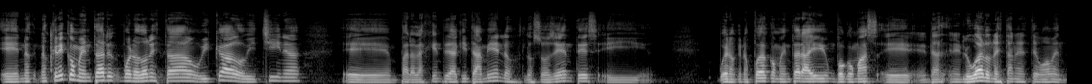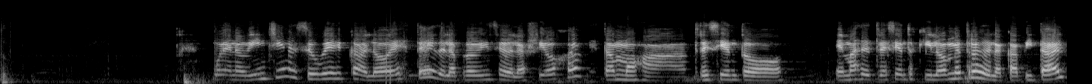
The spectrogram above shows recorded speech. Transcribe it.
eh, ¿nos, querés comentar, bueno, dónde está ubicado Vichina, eh, para la gente de aquí también, los, oyentes, y bueno, que nos pueda comentar ahí un poco más en, el lugar donde están en este momento? Bueno, Vichina se ubica al oeste de la provincia de La Rioja, estamos a 300, en más de 300 kilómetros de la capital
